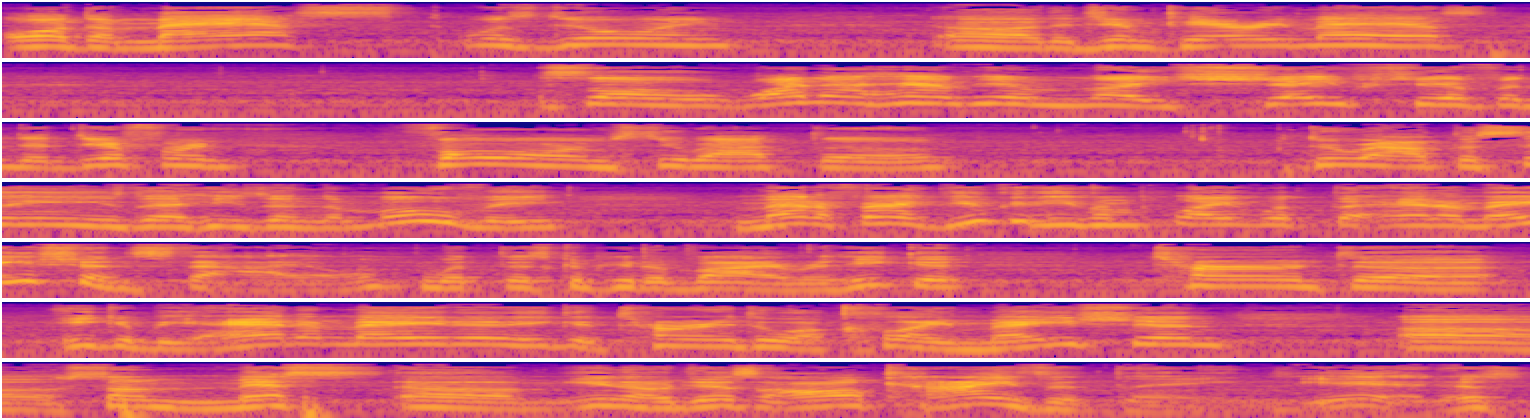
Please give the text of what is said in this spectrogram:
or the mask was doing, uh, the Jim Carrey mask. So why not have him like shapeshift into different forms throughout the throughout the scenes that he's in the movie? Matter of fact, you could even play with the animation style with this computer virus. He could turn to, he could be animated, he could turn into a claymation, uh, some mess, um, you know, just all kinds of things. Yeah, just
